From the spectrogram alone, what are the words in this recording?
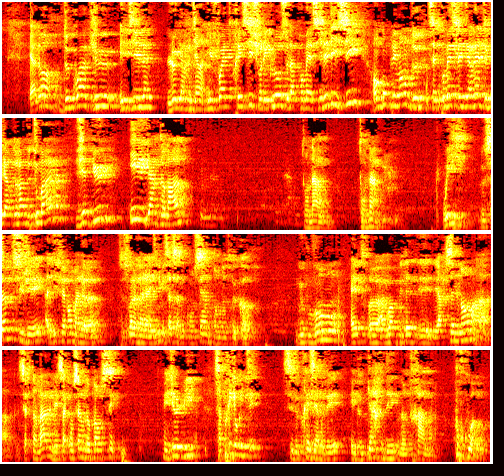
Et alors, de quoi Dieu est-il le gardien? Il faut être précis sur les clauses de la promesse. Il est dit ici, en complément de cette promesse, l'Éternel te gardera de tout mal, virgule, il gardera ton âme, ton âme. Oui, nous sommes sujets à différents malheurs, ce soit la maladie, mais ça, ça nous concerne dans notre corps. Nous pouvons être, euh, avoir peut-être des, harcèlements à certains mal, mais ça concerne nos pensées. Mais Dieu, lui, sa priorité, c'est de préserver et de garder notre âme. Pourquoi?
